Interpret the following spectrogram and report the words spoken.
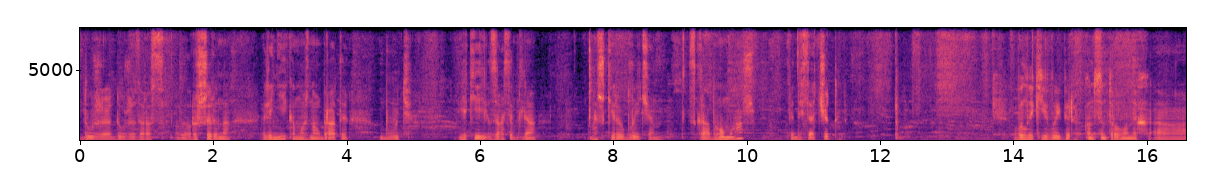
дуже-дуже зараз розширена лінійка. Можна обрати будь-який засіб для шкіри обличчя. Скраб Гомаш 54. Великий вибір концентрованих а,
